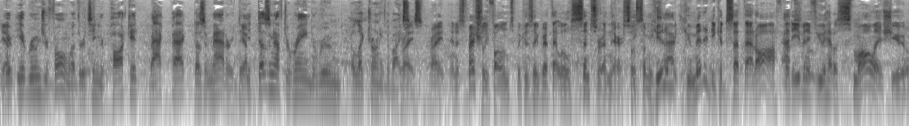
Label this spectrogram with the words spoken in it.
Yep. it, it ruins your phone, whether it's in your pocket, backpack, doesn't matter. It, Yep. it doesn't have to rain to ruin electronic devices. right, right. and especially phones because they've got that little sensor in there. So some humi- humidity could set that off. That even if you had a small issue,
